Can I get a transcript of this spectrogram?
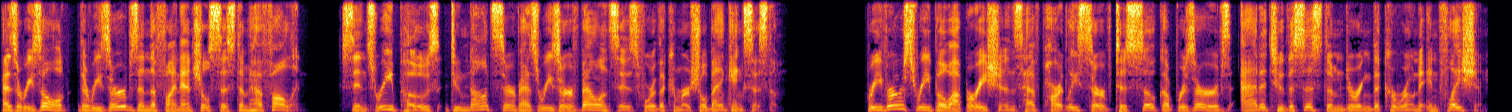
As a result, the reserves in the financial system have fallen, since repos do not serve as reserve balances for the commercial banking system. Reverse repo operations have partly served to soak up reserves added to the system during the corona inflation.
